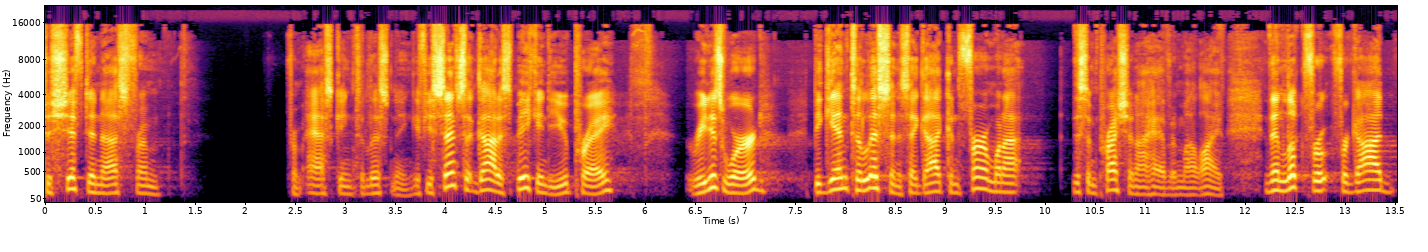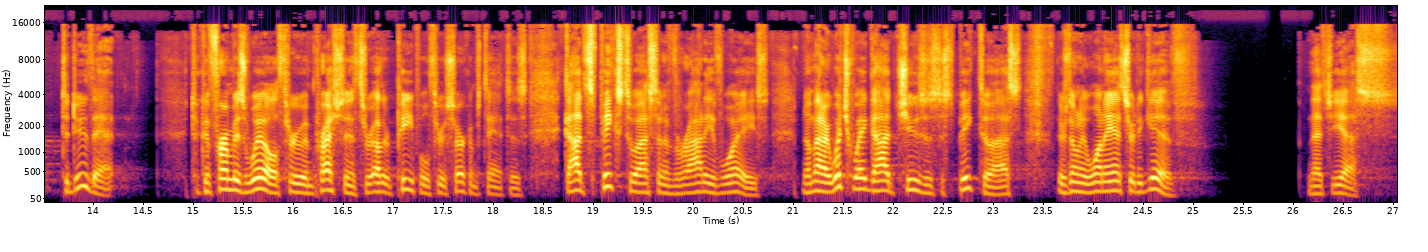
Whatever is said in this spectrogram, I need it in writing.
to shift in us from, from asking to listening. If you sense that God is speaking to you, pray, read His Word, begin to listen and say, God, confirm what I, this impression I have in my life. And then look for, for God to do that to confirm His will through impressions, through other people, through circumstances. God speaks to us in a variety of ways. No matter which way God chooses to speak to us, there's only one answer to give, and that's yes.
